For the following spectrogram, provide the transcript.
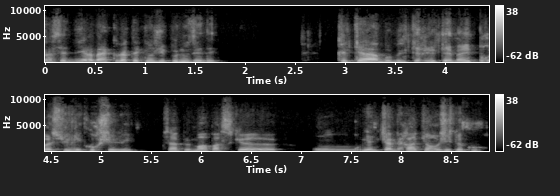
ça, c'est de dire eh ben, que la technologie peut nous aider. Quelqu'un à mobilité réduite, eh ben, il pourrait suivre les cours chez lui, simplement parce qu'il euh, y a une caméra qui enregistre le cours.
